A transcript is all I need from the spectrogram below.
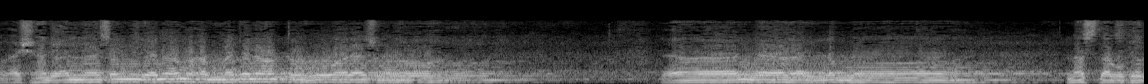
وأشهد أن سيدنا محمدا عبده ورسوله. لا إله إلا الله. نستغفر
